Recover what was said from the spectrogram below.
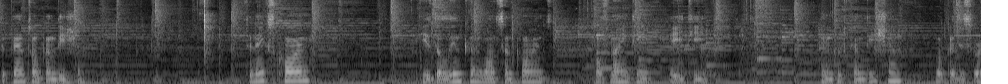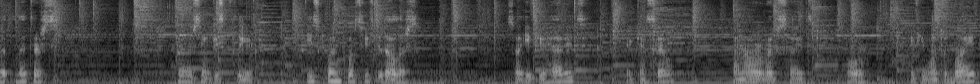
depends on condition. The next coin is the Lincoln 1 cent coin of 1980 in good condition. Look at these red letters. Everything is clear. This coin costs $50 so if you have it you can sell on our website or if you want to buy it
